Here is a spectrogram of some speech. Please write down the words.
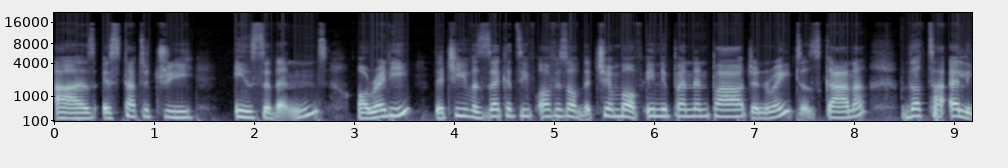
as a statutory incident. Already, the Chief Executive Officer of the Chamber of Independent Power Generators, Ghana, Dr. Eli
